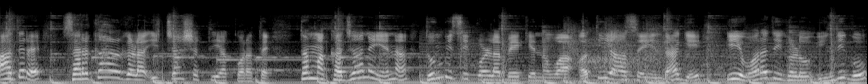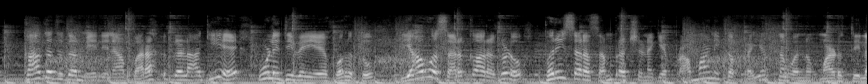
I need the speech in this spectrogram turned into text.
ಆದರೆ ಸರ್ಕಾರಗಳ ಇಚ್ಛಾಶಕ್ತಿಯ ಕೊರತೆ, ತಮ್ಮ ಖಜಾನೆಯನ್ನ ತುಂಬಿಸಿಕೊಳ್ಳಬೇಕೆನ್ನುವ ಅತಿ ಆಸೆಯಿಂದಾಗಿ ಈ ವರದಿಗಳು ಇಂದಿಗೂ ಕಾಗದದ ಮೇಲಿನ ಬರಹಗಳಾಗಿಯೇ ಉಳಿದಿವೆಯೇ ಹೊರತು ಯಾವ ಸರ್ಕಾರಗಳು ಪರಿಸರ ಸಂರಕ್ಷಣೆಗೆ ಪ್ರಾಮಾಣಿಕ ಪ್ರಯತ್ನವನ್ನು ಮಾಡುತ್ತಿಲ್ಲ.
